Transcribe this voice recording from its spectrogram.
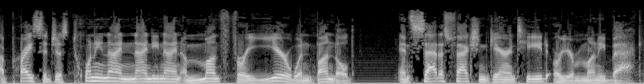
a price at just $29.99 a month for a year when bundled, and satisfaction guaranteed or your money back.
